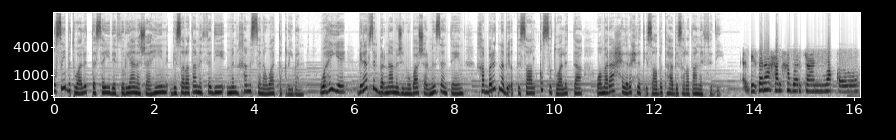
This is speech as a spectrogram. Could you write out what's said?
أصيبت والدتها السيدة ثريانا شاهين بسرطان الثدي من خمس سنوات تقريباً وهي بنفس البرنامج المباشر من سنتين خبرتنا باتصال قصة والدتها ومراحل رحلة إصابتها بسرطان الثدي. بصراحة الخبر كان وقعه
